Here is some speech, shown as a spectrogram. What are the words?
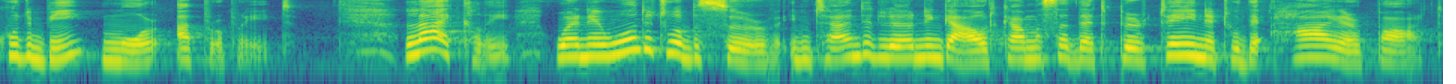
could be more appropriate. Likely, when I wanted to observe intended learning outcomes that pertain to the higher part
